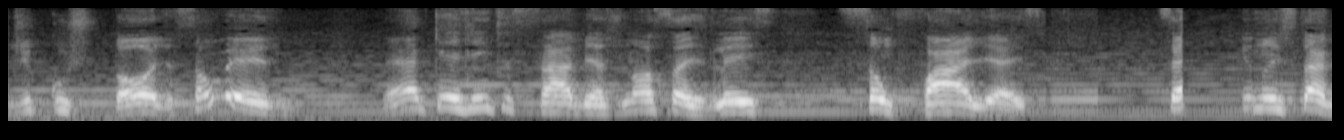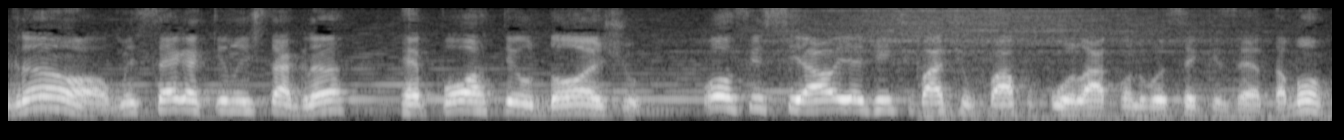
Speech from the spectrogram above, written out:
de custódia, são mesmo. Né? Aqui a gente sabe, as nossas leis são falhas. Segue aqui no Instagram, ó, me segue aqui no Instagram, Repórter Eudógio Oficial, e a gente bate um papo por lá quando você quiser, tá bom?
